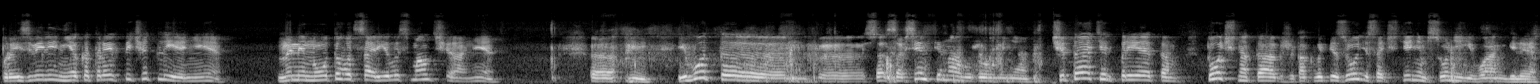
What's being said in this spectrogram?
произвели некоторое впечатление. На минуту воцарилось молчание. И вот совсем финал уже у меня. Читатель при этом точно так же, как в эпизоде со чтением Сони Евангелия,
